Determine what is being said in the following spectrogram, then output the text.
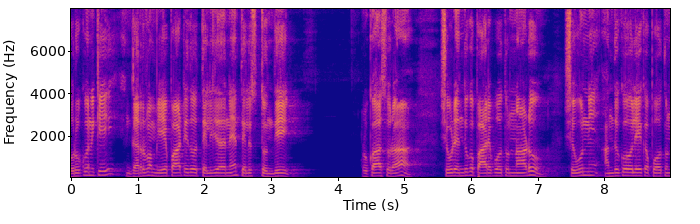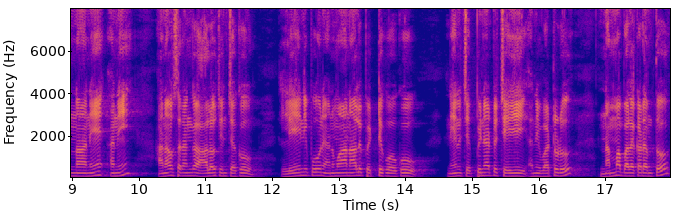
ఉరుకునికి గర్వం ఏ పాటిదో తెలియదనే తెలుస్తుంది. రుకాసుర శివుడు ఎందుకు పారిపోతున్నాడు? శివుణ్ణి అందుకోలేకపోతున్నానే అని అనవసరంగా ఆలోచించకు. లేనిపోని అనుమానాలు పెట్టుకోకు. నేను చెప్పినట్టు చెయ్యి అని వటుడు నమ్మబలకడంతో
